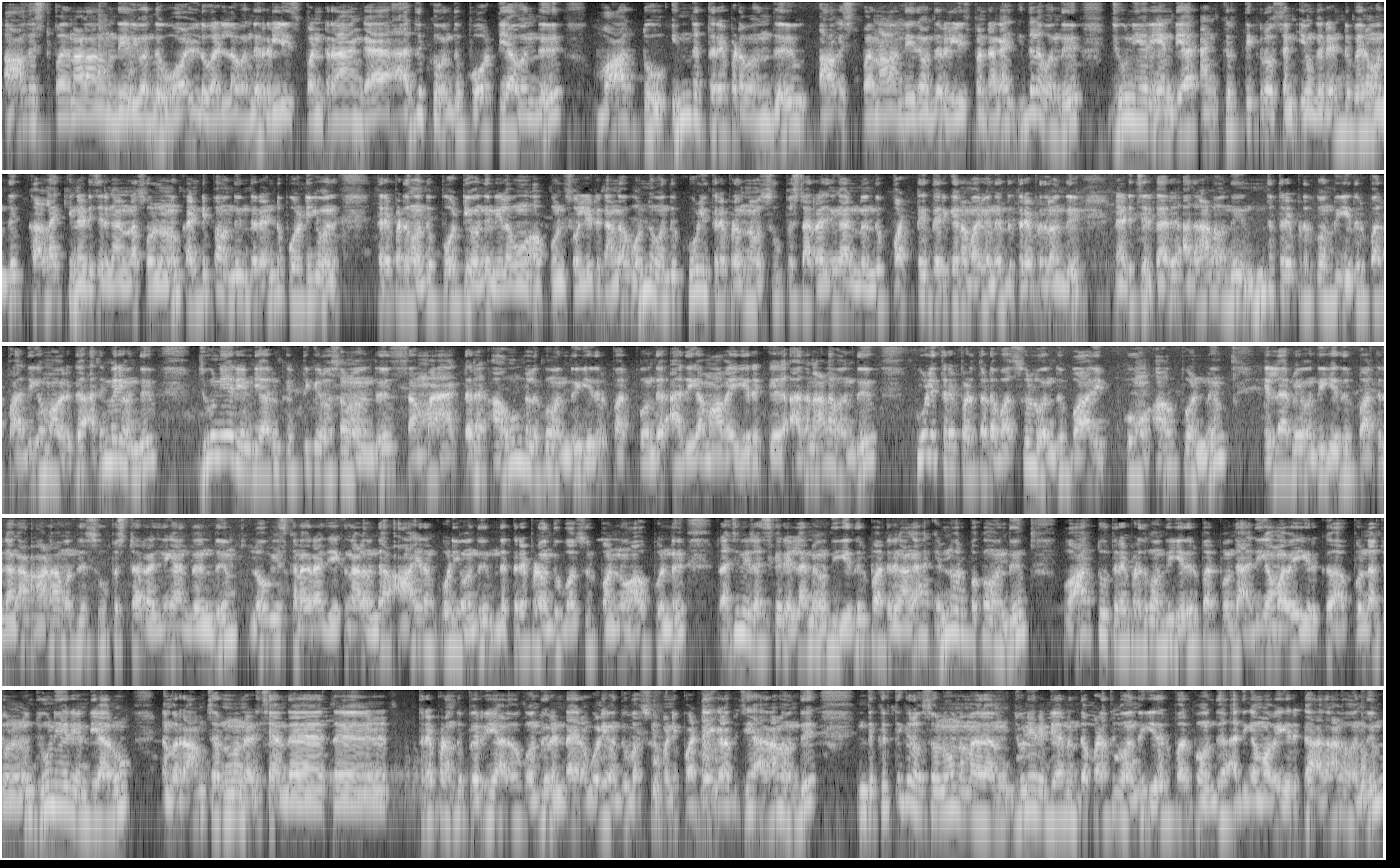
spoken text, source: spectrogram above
ஆகஸ்ட் பதினாலாம் தேதி வந்து வேர்ல்டு வைடில் வந்து ரிலீஸ் பண்ணுறாங்க அதுக்கு வந்து போட்டியாக வந்து வார் டூ இந்த திரைப்படம் வந்து ஆகஸ்ட் பதினாலாம் தேதி வந்து ரிலீஸ் பண்ணுறாங்க இதில் வந்து junior NTR and Hrithik Roshan இவங்க ரெண்டு பேரும் வந்து கலக்கி நடிச்சிருக்காங்கன்னு தான் சொல்லணும். கண்டிப்பாக வந்து இந்த ரெண்டு போட்டிக்கும் வந்து திரைப்படத்துக்கு வந்து போட்டி வந்து நிலவும் அப்படின்னு சொல்லிட்டு இருக்காங்க. ஒன்று வந்து கூலி திரைப்படம் வந்து நம்ம சூப்பர் ஸ்டார் ரஜினிகாந்த் வந்து பட்டை தெரிக்கிற மாதிரி வந்து இந்த திரைப்படத்தில் வந்து நடிச்சிருக்காரு. அதனால் வந்து இந்த திரைப்படத்துக்கு வந்து எதிர்பார்ப்பு அதிகமாக இருக்குது அதேமாரி வந்து ஜூனியர் என்டிஆரும் கிருத்திக் ரோஷனும் வந்து செம்ம ஆக்டர் அவங்களுக்கும் வந்து எதிர்பார்ப்பு வந்து அதிகமாகவே இருக்குது அதனால் அதனால் வந்து கூலி திரைப்படத்தோட வசூல் வந்து பாதிக்கும் அப்படின்னு எல்லாருமே வந்து எதிர்பார்த்துருக்காங்க. ஆனால் வந்து சூப்பர் ஸ்டார் ரஜினிகாந்த் வந்து லோகேஷ் கனகராஜ் இயக்குனால வந்து ஆயிரம் கோடி வந்து இந்த திரைப்படம் வந்து வசூல் பண்ணும் அப்படின்னு ரஜினி ரசிகர் எல்லாமே வந்து எதிர்பார்த்துருக்காங்க. இன்னொரு பக்கம் வந்து வார் டூ திரைப்படத்துக்கு வந்து எதிர்பார்ப்பு வந்து அதிகமாகவே இருக்குது அப்படின்னு தான் சொல்லணும். ஜூனியர் என்டிஆரும் நம்ம ராம் சரணும் நடித்த அந்த திரைப்படம் வந்து பெரிய அளவுக்கு வந்து ரெண்டாயிரம் கோடி வந்து வசூல் பண்ணி பட்டையை கிளப்பிச்சு. அதனால் வந்து இந்த கிருத்திக் ரோஷனும் நம்ம ஜூனியர் என்டிஆர் இந்த படத்துக்கு வந்து எதிர்பார்ப்பு வந்து அதிகமாகவே இருக்கு. அதனால வந்து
